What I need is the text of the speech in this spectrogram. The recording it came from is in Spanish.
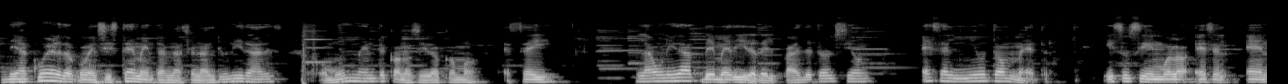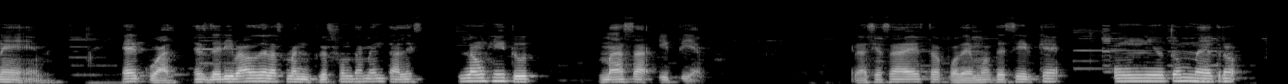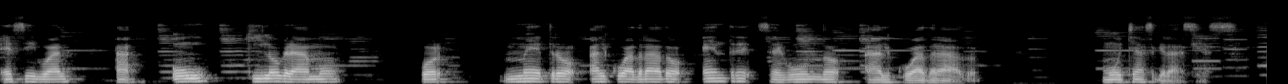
De acuerdo con el Sistema Internacional de Unidades, comúnmente conocido como SI, la unidad de medida del par de torsión es el newton metro y su símbolo es el nm, el cual es derivado de las magnitudes fundamentales longitud, masa y tiempo. Gracias a esto podemos decir que un newton metro es igual a un kilogramo por metro al cuadrado entre segundo al cuadrado. Muchas gracias.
